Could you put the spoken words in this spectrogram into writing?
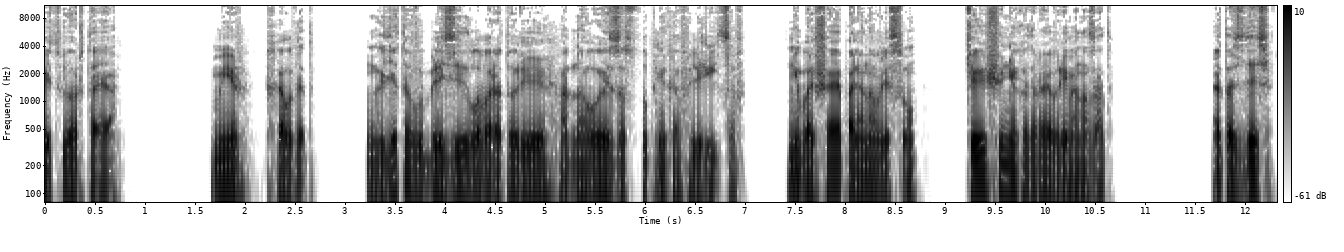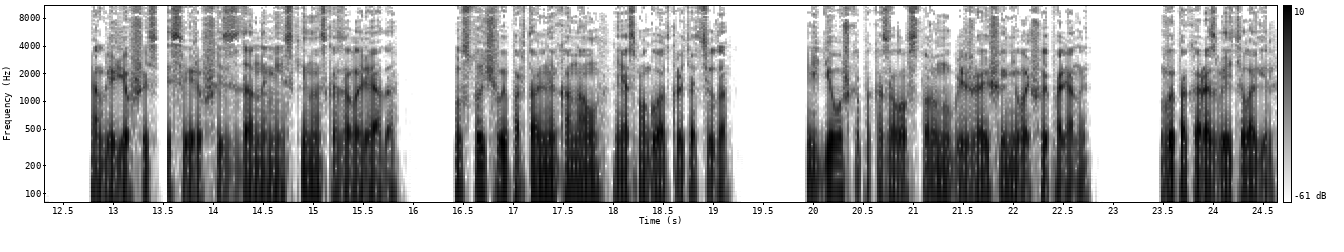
четвертая. Мир Хелвет. Где-то вблизи лаборатории одного из заступников лирийцев. Небольшая поляна в лесу. Все еще некоторое время назад. «Это здесь», — оглядевшись и сверившись с данными из кино, сказала Риада. «Устойчивый портальный канал я смогу открыть отсюда». И девушка показала в сторону ближайшей небольшой поляны. «Вы пока разбейте лагерь.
